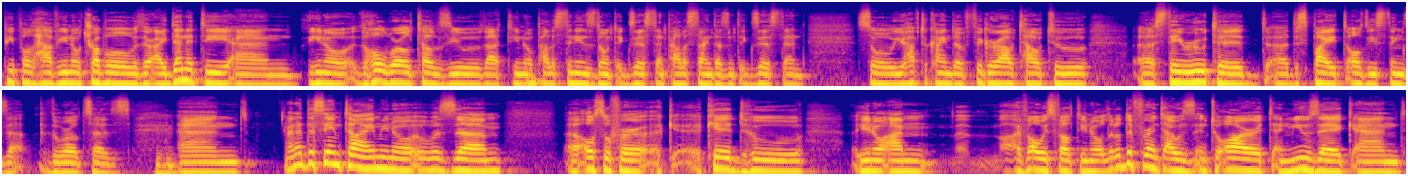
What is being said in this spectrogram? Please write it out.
People have, you know, trouble with their identity, and you know, the whole world tells you that you know Palestinians don't exist and Palestine doesn't exist, and so you have to kind of figure out how to uh, stay rooted uh, despite all these things that the world says. And and at the same time, you know, it was um, uh, also for a, a kid who, you know, I'm. I've always felt, you know, a little different. I was into art and music, and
